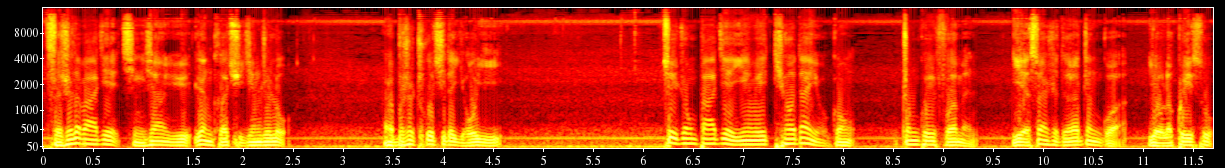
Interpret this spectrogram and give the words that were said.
此时的八戒倾向于认可取经之路，而不是初期的犹疑。最终，八戒因为挑担有功，终归佛门，也算是得了正果，有了归宿。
